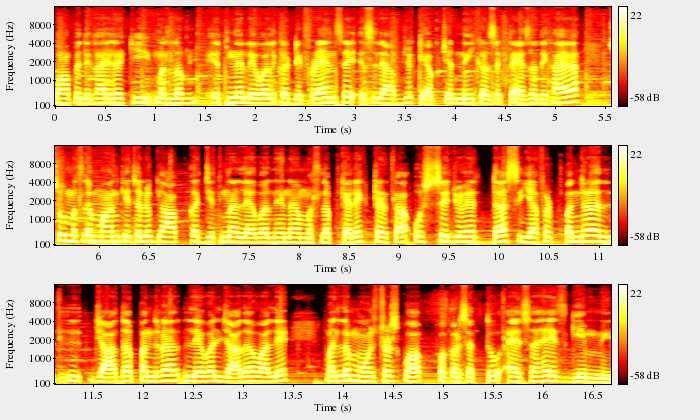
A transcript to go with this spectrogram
वहाँ पर दिखाएगा कि मतलब इतने लेवल का डिफरेंस है, इसलिए आप जो कैप्चर नहीं कर सकते, ऐसा दिखाएगा। सो मतलब मान के चलो कि आपका जितना लेवल है ना मतलब कैरेक्टर का, उससे जो है दस या फिर पंद्रह ज़्यादा, पंद्रह लेवल ज़्यादा वाले मतलब मॉन्स्टर्स को आप पकड़ सकते हो। ऐसा है इस गेम में।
